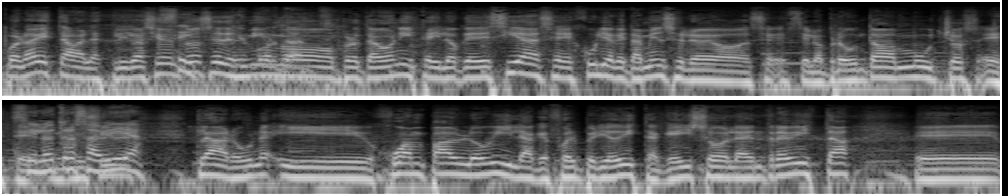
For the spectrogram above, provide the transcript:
Bueno, ahí estaba la explicación Sí. entonces del mismo Importante. protagonista. Y lo que decías, eh, Julia, que también se lo, se, se lo preguntaban muchos. Este, Si el otro sabía. Claro, una- y Juan Pablo Vila, que fue el periodista que hizo la entrevista. eh,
